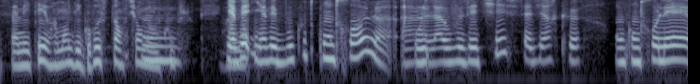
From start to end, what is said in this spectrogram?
ça mettait vraiment des grosses tensions dans le mmh. couple. Il y, avait, il y avait beaucoup de contrôles là où vous étiez, c'est-à-dire que on contrôlait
